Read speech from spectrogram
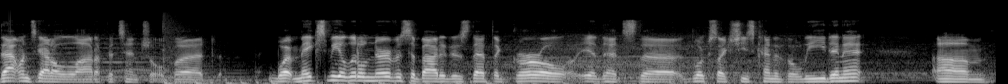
that one's got a lot of potential. But what makes me a little nervous about it is that the girl that's the looks like she's kind of the lead in it. Um,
